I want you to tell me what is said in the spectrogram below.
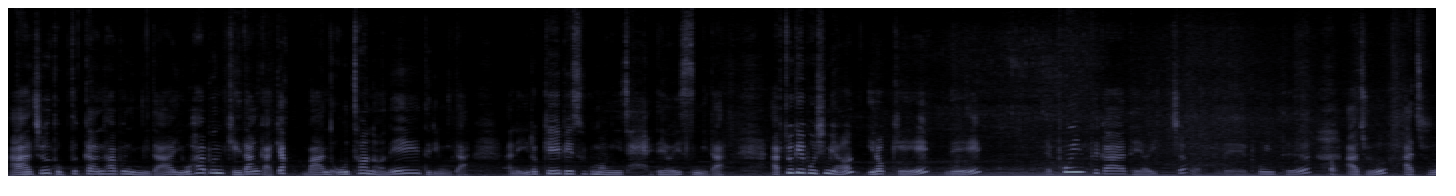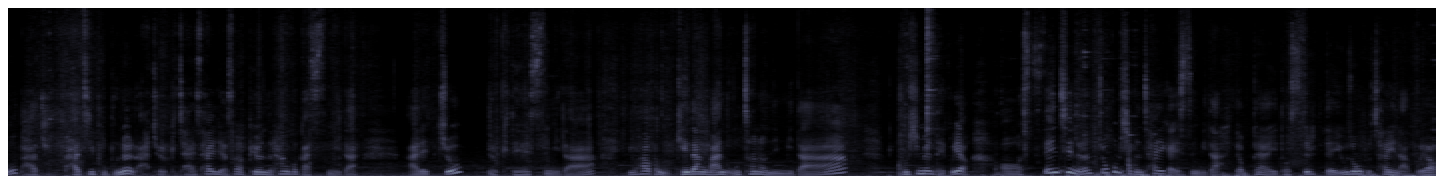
아주 독특한 화분입니다. 이 화분 개당 가격 15,000원에 드립니다. 안에 이렇게 배수 구멍이 잘 되어 있습니다. 앞쪽에 보시면 이렇게 네, 네, 포인트가 되어 있죠. 네, 포인트 아주 아주 바지, 바지 부분을 아주 이렇게 잘 살려서 표현을 한 것 같습니다. 아래쪽 이렇게 되어 있습니다. 이 화분 개당 15,000원입니다. 보시면 되고요. 어, 센치는 조금씩은 차이가 있습니다. 옆에 아이 뒀을 때 이 정도 차이 나고요.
